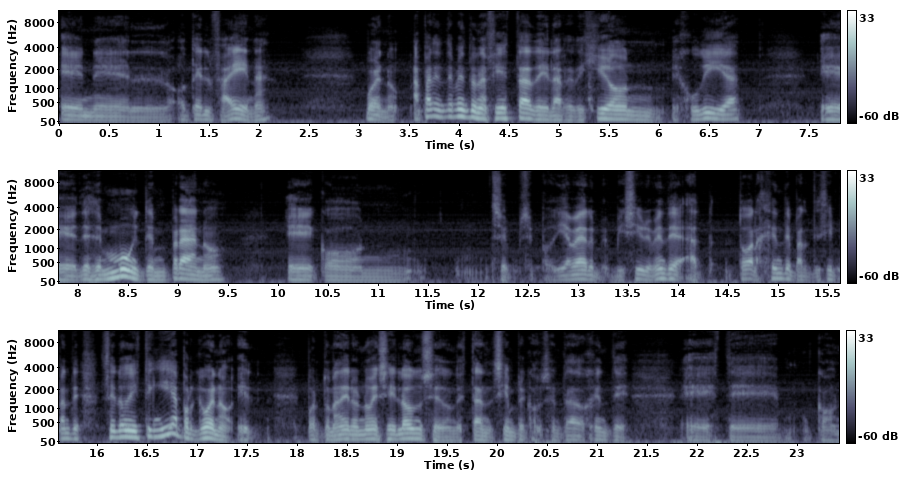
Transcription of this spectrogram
en el Hotel Faena. Bueno, aparentemente una fiesta de la religión eh, judía, eh, desde muy temprano, eh, con se, se podía ver visiblemente a toda la gente participante, se lo distinguía porque, bueno, Puerto Madero no es el 11 donde están siempre concentrados gente este, con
